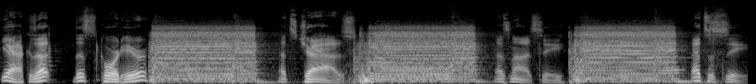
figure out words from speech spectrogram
Yeah, because that this chord here, that's jazz. That's not a C. That's a C.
